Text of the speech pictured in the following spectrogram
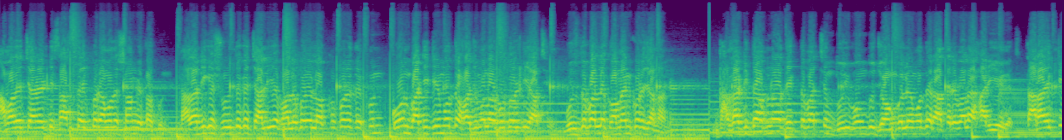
আমাদের চ্যানেলটি সাবস্ক্রাইব করে আমাদের সঙ্গে থাকুন। দাদাটিকে শুরু থেকে চালিয়ে ভালো করে লক্ষ্য করে দেখুন, কোন বাটিটির মধ্যে হজমলার বোতলটি আছে। বুঝতে পারলে কমেন্ট করে জানান। ধাঁধাটিতে আপনারা দেখতে পাচ্ছেন দুই বন্ধু জঙ্গলের মধ্যে রাতের বেলা হারিয়ে গেছে। তারা একটি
